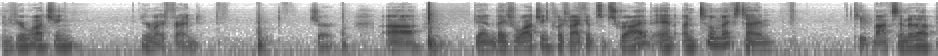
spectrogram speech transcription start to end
And if you're watching, you're my friend. Sure. Uh, again, thanks for watching. Click like and subscribe. And until next time, keep boxing it up.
